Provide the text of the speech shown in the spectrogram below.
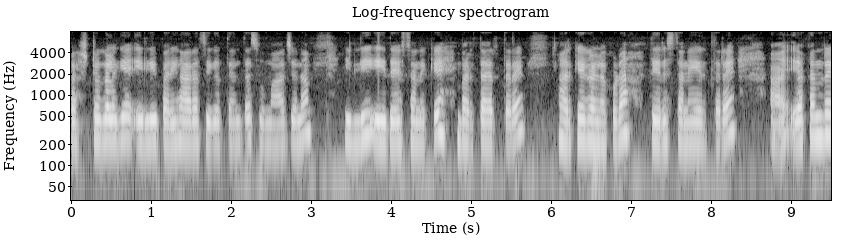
ಕಷ್ಟಗಳಿಗೆ ಇಲ್ಲಿ ಪರಿಹಾರ ಸಿಗುತ್ತೆ ಅಂತ ಸುಮಾರು ಜನ ಇಲ್ಲಿ ಈ ದೇವಸ್ಥಾನಕ್ಕೆ ಬರ್ತಾ ಇರ್ತಾರೆ. ಹರಕೆಗಳನ್ನ ಕೂಡ ತೀರಿಸ್ತಾನೆ ಇರ್ತಾರೆ. ಯಾಕಂದರೆ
